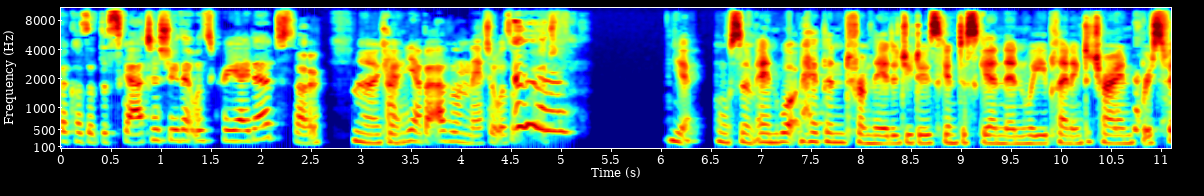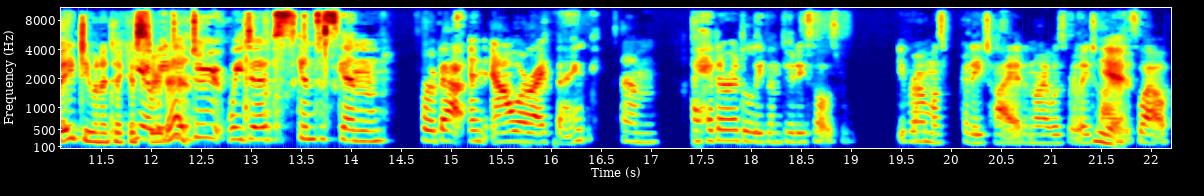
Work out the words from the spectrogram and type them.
because of the scar tissue that was created. So, Okay. um, yeah, but other than that, it was all good. Yeah, awesome. And what happened from there? Did you do skin to skin and were you planning to try and breastfeed? Do you want to take us yeah, through we that? did do we did skin to skin for about an hour, I think. Um, I had her at eleven thirty, so it was everyone was pretty tired, and I was really tired Yeah. as well.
